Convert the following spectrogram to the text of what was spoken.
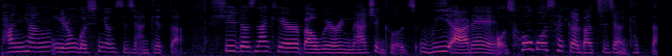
방향 이런 거 신경 쓰지 않겠다. She does not care about wearing matching clothes. 위아래 어, 속옷 색깔 맞추지 않겠다.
